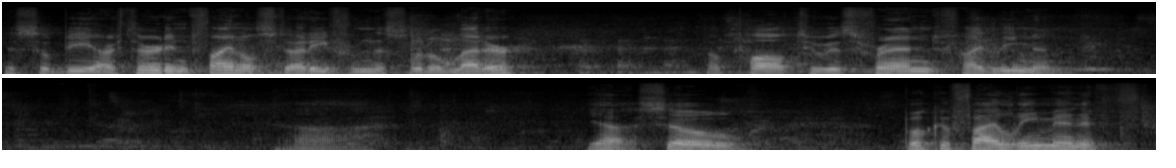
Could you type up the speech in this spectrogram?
This will be our third and final study from this little letter of Paul to his friend Philemon. Uh, yeah, so Book of Philemon, if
